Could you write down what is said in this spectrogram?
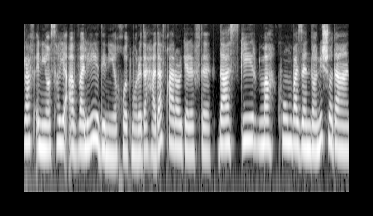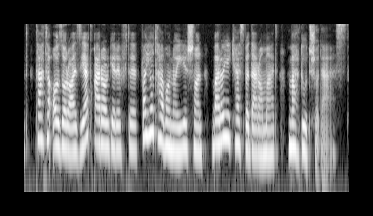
رفع نیازهای اولیه دینی خود مورد هدف قرار گرفته، دستگیر، محکوم و زندانی شدند، تحت آزار و اذیت قرار گرفته و یا تواناییشان برای کسب درآمد محدود شده است.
